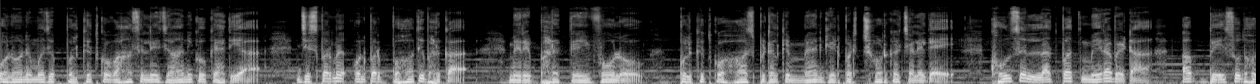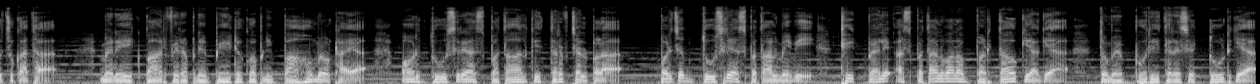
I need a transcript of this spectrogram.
उन्होंने मुझे पुलकित को वहाँ से ले जाने को कह दिया, जिस पर मैं उन पर बहुत ही भड़का। मेरे भड़कते ही वो लोग पुलकित को हॉस्पिटल के मेन गेट पर छोड़कर चले गए। खून से लथपथ मेरा बेटा अब बेसुध हो चुका था। मैंने एक बार फिर अपने बेटे को अपनी बाहों में उठाया और दूसरे अस्पताल की तरफ़ चल पड़ा। पर जब दूसरे अस्पताल में भी ठीक पहले अस्पताल वाला बर्ताव किया गया तो मैं बुरी तरह से टूट गया।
